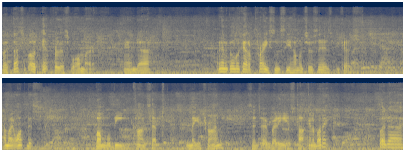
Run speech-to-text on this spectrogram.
But that's about it for this Walmart and uh, I'm gonna go look at a price and see how much this is because I might want this Bumblebee concept Megatron since everybody is talking about it. But uh,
